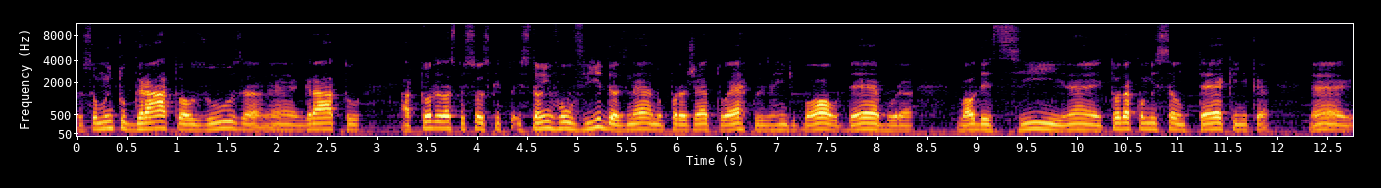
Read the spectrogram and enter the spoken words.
Eu sou muito grato ao Zusa, né, grato a todas as pessoas que estão envolvidas né, no projeto Hércules Handball, Débora, Valdeci, né, toda a comissão técnica, né,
